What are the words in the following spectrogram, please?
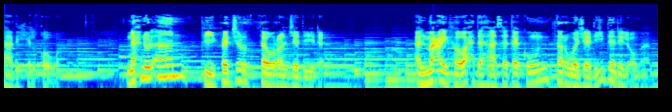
هذه القوة نحن الآن في فجر الثورة الجديدة. المعرفة وحدها ستكون ثروة جديدة للأمم.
